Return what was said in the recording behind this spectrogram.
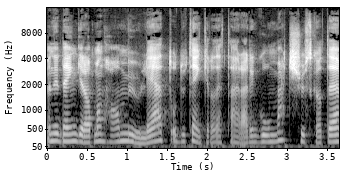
Men i den grad man har mulighet, og du tenker at dette her er en god match, husk at det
